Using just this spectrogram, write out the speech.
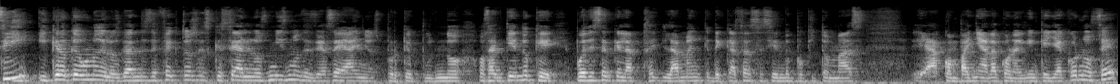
Sí, y creo que uno de los grandes defectos es que sean los mismos desde hace años, porque pues no, o sea, entiendo que puede ser que la, la ama de casa se sienta un poquito más eh, acompañada con alguien que ya conoce,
